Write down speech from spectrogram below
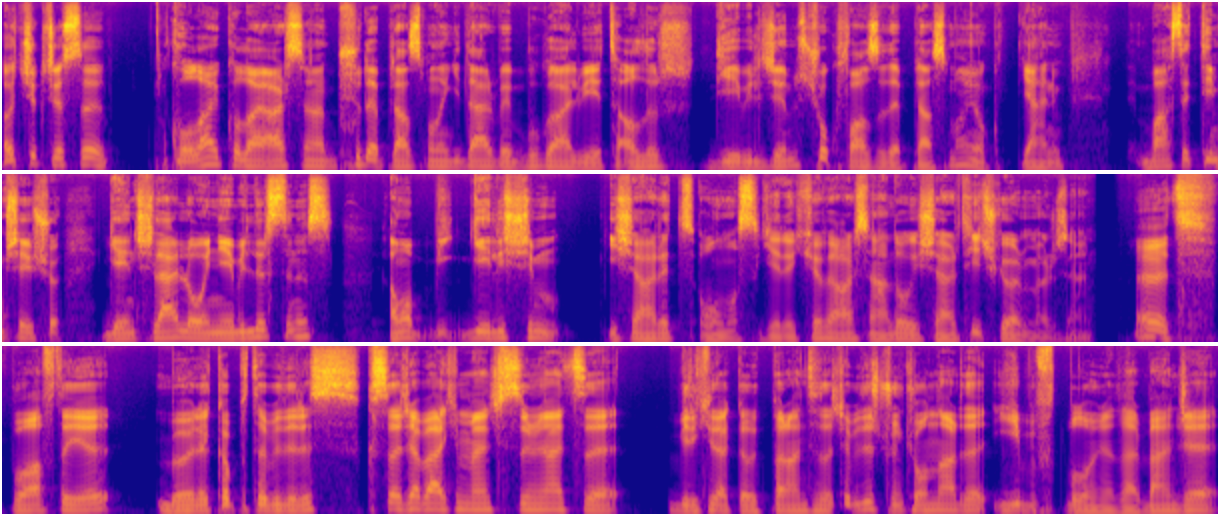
açıkçası kolay kolay Arsenal şu deplasmana gider ve bu galibiyeti alır diyebileceğimiz çok fazla deplasman yok. Yani bahsettiğim şey şu. Gençlerle oynayabilirsiniz ama bir gelişim işaret olması gerekiyor ve Arsenal'de o işareti hiç görmüyoruz yani. Evet bu haftayı böyle kapatabiliriz. Kısaca belki Manchester United'e bir iki dakikalık parantez açabiliriz. Çünkü onlar da iyi bir futbol oynadılar. Bence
